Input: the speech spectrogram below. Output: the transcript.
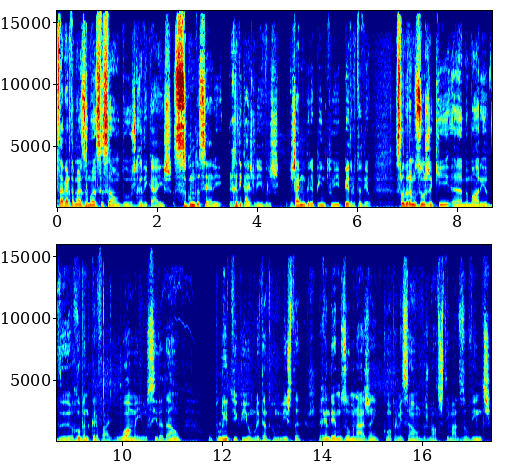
Está aberta mais uma sessão dos Radicais, segunda série, Radicais Livres, Jaime Grapinto e Pedro Tadeu. Celebramos hoje aqui a memória de Ruben Carvalho, o homem e o cidadão, o político e o militante comunista. Rendemos homenagem, com a permissão dos nossos estimados ouvintes,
